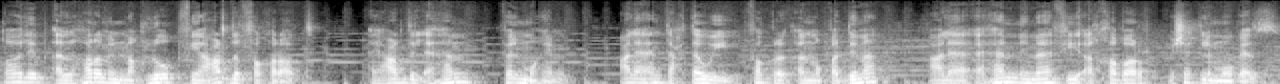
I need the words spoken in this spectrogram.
قالب الهرم المقلوب في عرض الفقرات أي عرض الأهم فالمهم على أن تحتوي فقرة المقدمة على أهم ما في الخبر بشكل موجز.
